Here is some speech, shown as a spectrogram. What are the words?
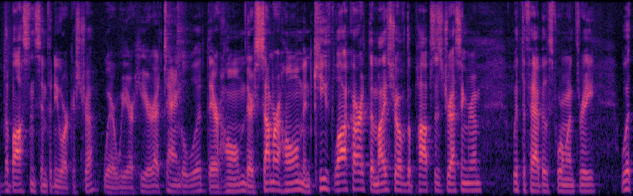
the Boston Symphony Orchestra, where we are here at Tanglewood, their home, their summer home, and Keith Lockhart, the maestro of the Pops' dressing room with the fabulous 413. What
